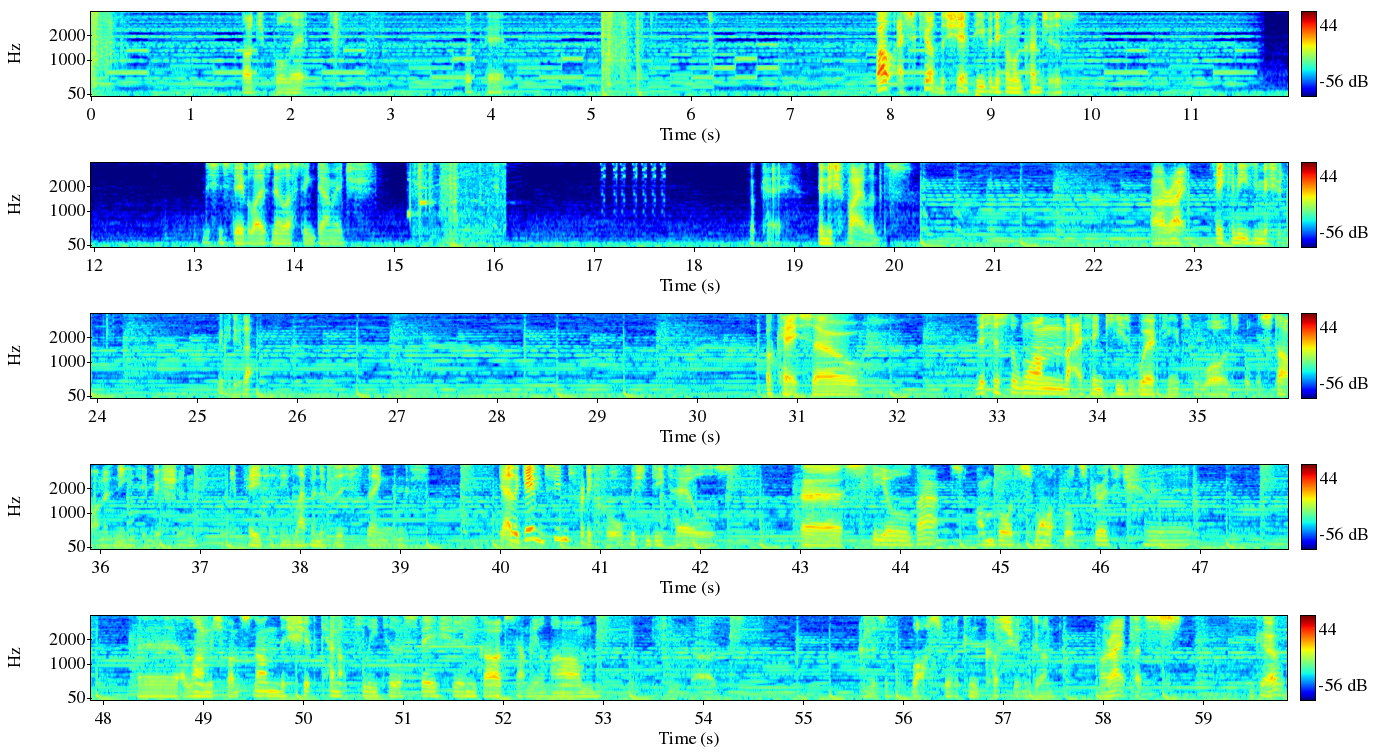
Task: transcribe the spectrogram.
Dodge bullet. Whip it. Well, I secured the ship, even if I'm unconscious. Condition stabilized, no lasting damage. Okay. Finish violence. Alright, take an easy mission. We can do that. Okay, so this is the one that I think he's working towards, but we'll start on an easy mission, which pays us 11 of these things. Yeah, the game seems pretty cool. Mission details. Uh, steal that. Onboard a smaller off-world security ship. Uh, alarm response none. This ship cannot flee to a station. Guards sound the alarm. A few guards. And there's a boss with a concussion gun. Alright, let's go.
